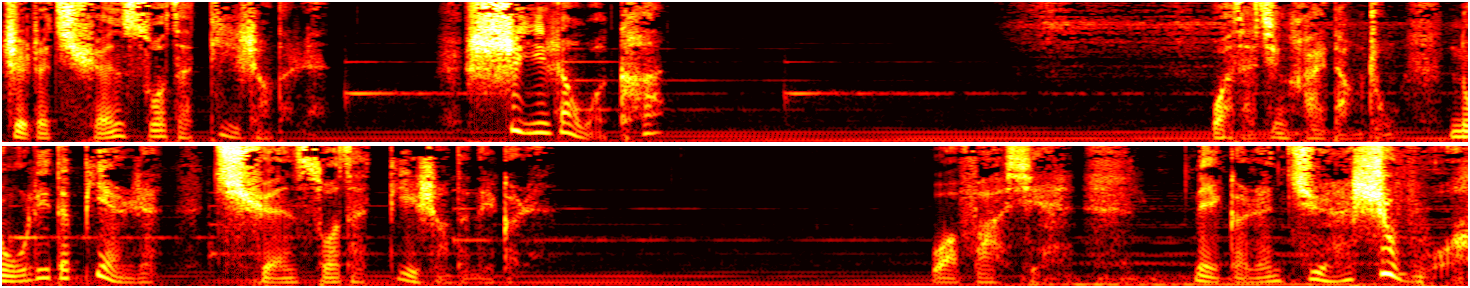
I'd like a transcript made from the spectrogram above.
指着蜷缩在地上的人。示意让我看，我在惊骇当中努力的辨认蜷缩在地上的那个人。我发现，那个人居然是我。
